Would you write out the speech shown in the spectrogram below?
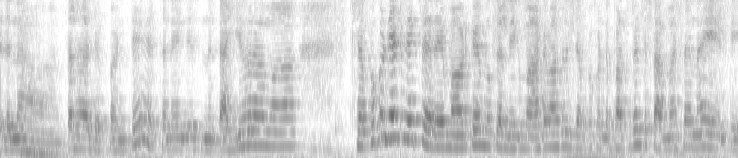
ఏదన్నా సలహా చెప్పంటే తను ఏం చేసిందంటే అయ్యో రామా చెప్పకుండా తెచ్చారే మామిడికాయ ముక్కలు నీకు మాట మాత్రం చెప్పకుండా పచ్చడంటే తమాషానా ఏంటి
